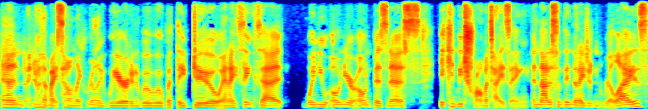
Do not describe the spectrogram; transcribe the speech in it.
And i know that might sound like really weird and woo woo but they do. And i think that when you own your own business, it can be traumatizing. And that is something that I didn't realize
